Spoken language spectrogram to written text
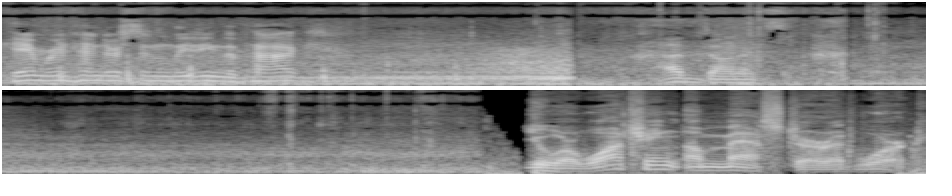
Cameron Henderson leading the pack. I've done it. You are watching a master at work.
